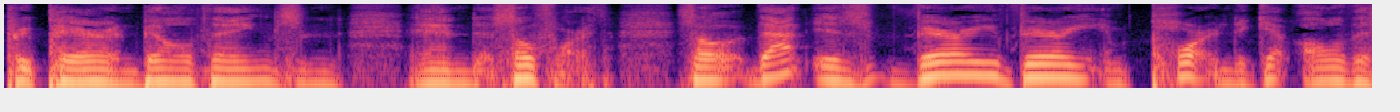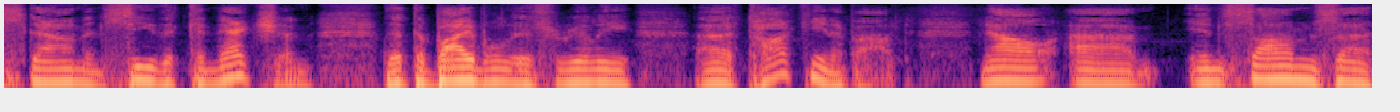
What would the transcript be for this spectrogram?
prepare and build things and and so forth. So that is very very important to get all of this down and see the connection that the Bible is really uh, talking about. Now, um, in Psalms uh,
